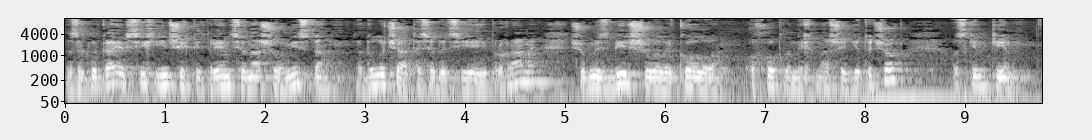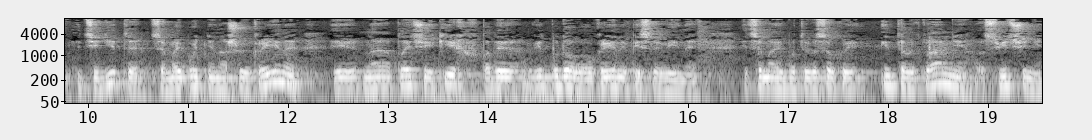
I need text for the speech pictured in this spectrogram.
Закликаю всіх інших підприємців нашого міста долучатися до цієї програми, щоб ми збільшували коло охоплених наших діточок, оскільки ці діти це майбутнє нашої України, і на плечі яких впаде відбудова України після війни. І це мають бути високоінтелектуальні, освічені,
